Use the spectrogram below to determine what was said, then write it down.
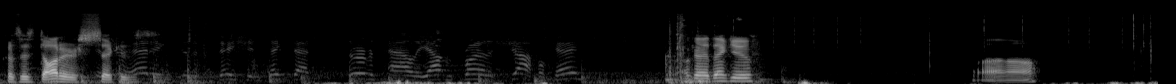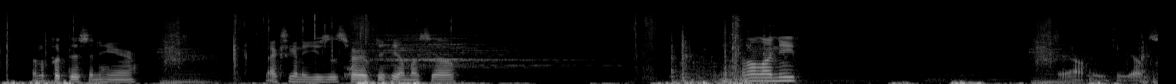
Because his daughter's sick. As... you're heading to the station, take that service alley out in front of the shop, okay? Okay, thank you. Uh, I'm gonna put this in here. I'm actually gonna use this herb to heal myself. That's all I need. Yeah, I don't need anything else.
